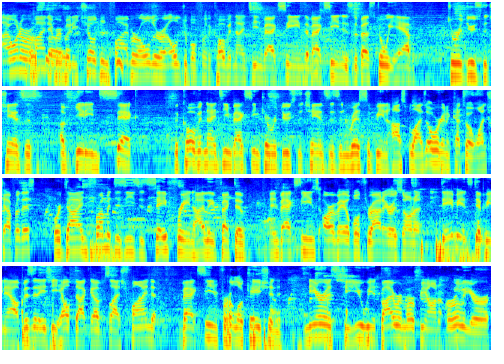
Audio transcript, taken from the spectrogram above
I want to remind everybody children five or older are eligible for the COVID 19 vaccine. The vaccine is the best tool we have to reduce the chances of getting sick. The COVID 19 vaccine can reduce the chances and risks of being hospitalized. Oh, we're going to cut to a one shot for this. We're dying from a disease that's safe, free, and highly effective. And vaccines are available throughout Arizona. Damien's dipping out. Visit aghealth.gov slash find vaccine for a location nearest to you. We had Byron Murphy on earlier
